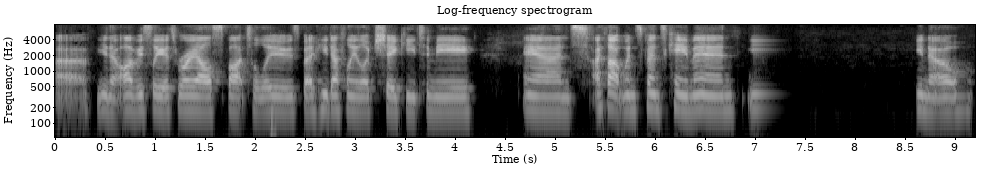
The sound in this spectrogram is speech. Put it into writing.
uh, you know, obviously it's Royal's spot to lose, but he definitely looked shaky to me. And I thought when Spence came in, you, you know,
